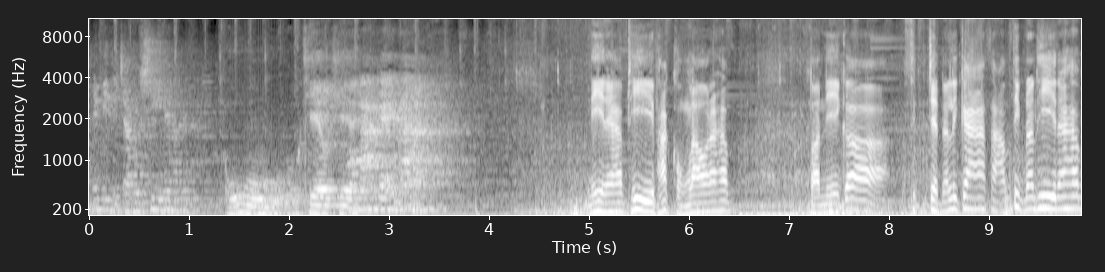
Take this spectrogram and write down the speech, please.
ไม่มีแต่จารุชี่ใช่ไหมโอ้โอเคโอเค ห้องน้ำใหญ่มากนี่นะครับที่พักของเรานะครับ ตอนนี้ก็ 17นาฬิกา30 นาทีนะครับ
